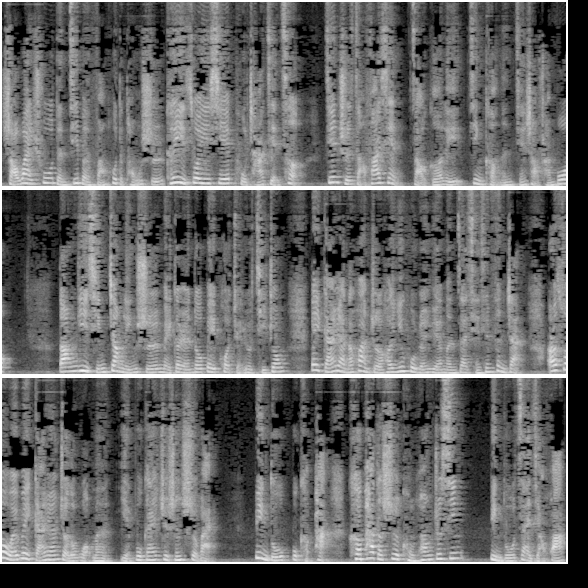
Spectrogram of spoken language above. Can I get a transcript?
少外出等基本防护的同时，可以做一些普查检测，坚持早发现、早隔离，尽可能减少传播。当疫情降临时，每个人都被迫卷入其中，被感染的患者和医护人员们在前线奋战，而作为被感染者的我们，也不该置身事外。病毒不可怕，可怕的是恐慌之心。病毒再狡猾，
